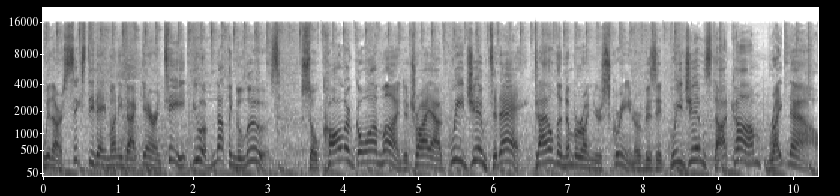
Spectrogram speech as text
With our 60 day money back guarantee, you have nothing to lose. So call or go online to try out Gwee Gym today. Dial the number on your screen or visit GweeGyms.com right now.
